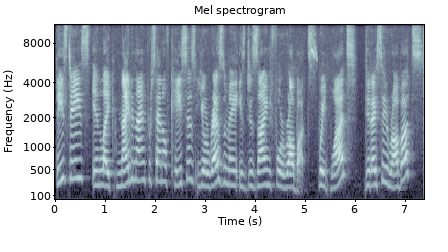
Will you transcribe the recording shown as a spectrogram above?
These days, in like 99% of cases, your resume is designed for robots. Wait, what? Did I say robots?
